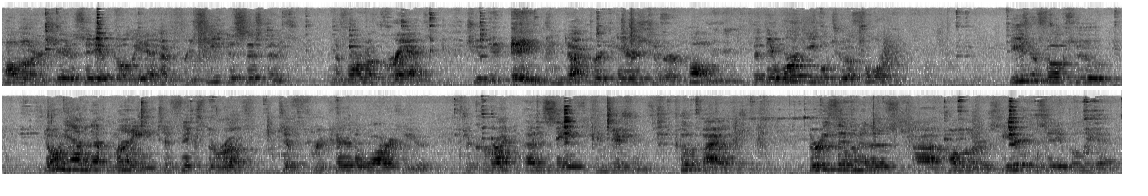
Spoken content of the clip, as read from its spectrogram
homeowners here in the city of Goleta have received assistance in the form of grants to conduct repairs to their home that they weren't able to afford. These are folks who don't have enough money to fix the roof, to repair the water heater, to correct unsafe conditions, code violations. 37 of those uh, homeowners here in the city of Goleta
